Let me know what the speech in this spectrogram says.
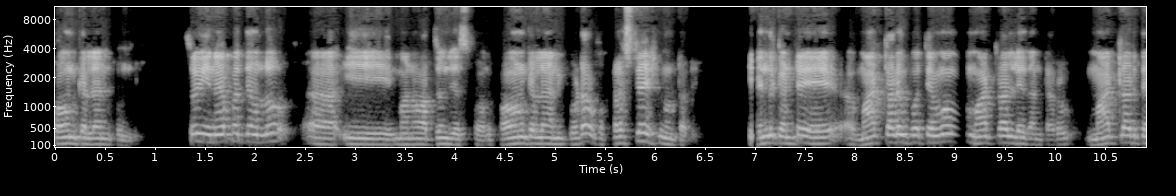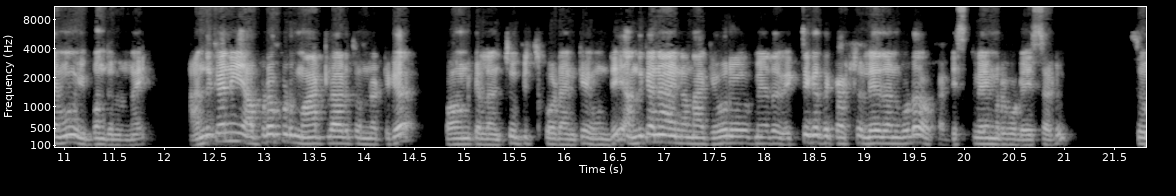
పవన్ కళ్యాణ్కి ఉంది. సో ఈ నేపథ్యంలో ఈ మనం అర్థం చేసుకోవాలి. పవన్ కళ్యాణ్ కూడా ఒక ఫ్రస్ట్రేషన్ ఉంటుంది. ఎందుకంటే మాట్లాడకపోతేమో మాట్లాడలేదంటారు. మాట్లాడితేమో ఇబ్బందులు ఉన్నాయి అందుకని అప్పుడప్పుడు మాట్లాడుతున్నట్టుగా పవన్ కళ్యాణ్ చూపించుకోవడానికే ఉంది. అందుకని ఆయన నాకు ఎవరు మీద వ్యక్తిగత కక్ష లేదని కూడా ఒక డిస్క్లైమర్ కూడా వేశాడు. సో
